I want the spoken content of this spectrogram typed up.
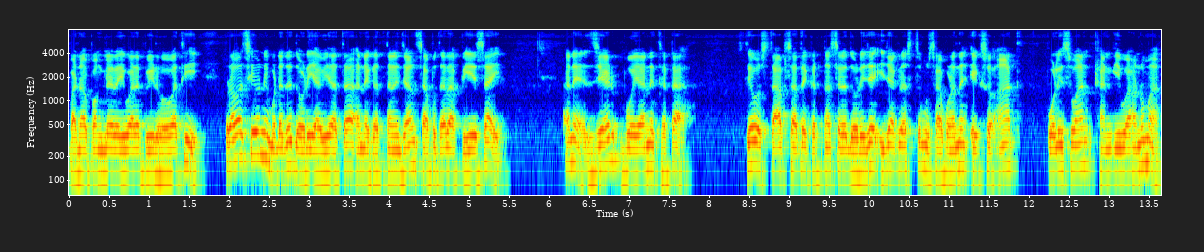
બનાવ પગલે રવિવારે ભીડ હોવાથી પ્રવાસીઓની મદદે દોડી આવ્યા હતા અને ઘટનાની જાણ સાપુતારા પીએસઆઈ અને ઝેડ ભોયાને થતાં તેઓ સ્ટાફ સાથે ઘટનાસ્થળે દોડી જાય. ઇજાગ્રસ્ત મુસાફરોને એકસો આઠ પોલીસ વાહન ખાનગી વાહનોમાં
